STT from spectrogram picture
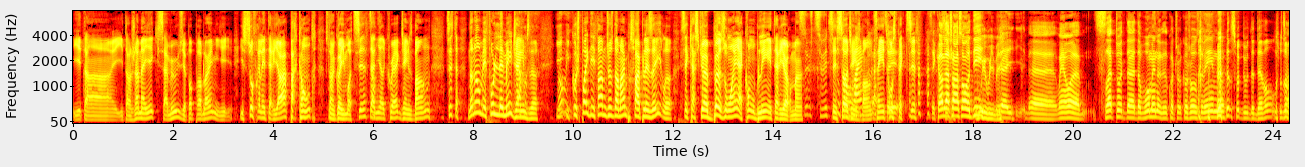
il est en, il est en Jamaïque, il s'amuse, il n'y a pas de problème, il, il souffre à l'intérieur. Par contre, c'est un gars émotif, Daniel Craig, James Bond. Tu sais, c'est- non, non, mais il faut l'aimer, James, là. Il, Oh oui. il couche pas avec des femmes juste de même pour se faire plaisir, là. C'est parce qu'il a un besoin à combler intérieurement. Tu, tu veux C'est ça, James Bond. C'est introspectif. C'est comme la chanson dit. Oui, oui, mais- euh, euh, voyons, euh, slept with the, the woman ou quelque quelque chose de même, là. Swept with the devil. je veux.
